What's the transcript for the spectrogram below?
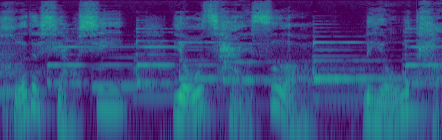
涸的小溪，有彩色流淌。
